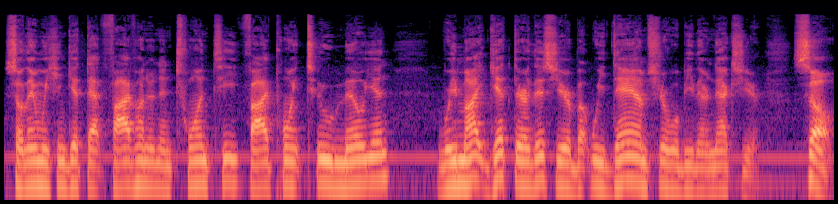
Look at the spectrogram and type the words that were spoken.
So then we can get that 520, 5.2 million. We might get there this year, but we damn sure will be there next year. So,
